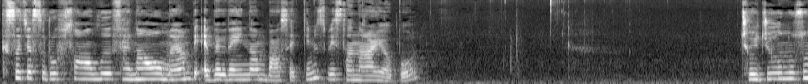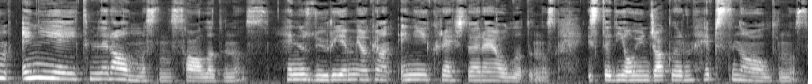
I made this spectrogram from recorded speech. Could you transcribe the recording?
Kısacası ruh sağlığı fena olmayan bir ebeveynden bahsettiğimiz bir senaryo bu. Çocuğunuzun en iyi eğitimleri almasını sağladınız. Henüz yürüyemiyorken en iyi kreşlere yolladınız. İstediği oyuncakların hepsini aldınız.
